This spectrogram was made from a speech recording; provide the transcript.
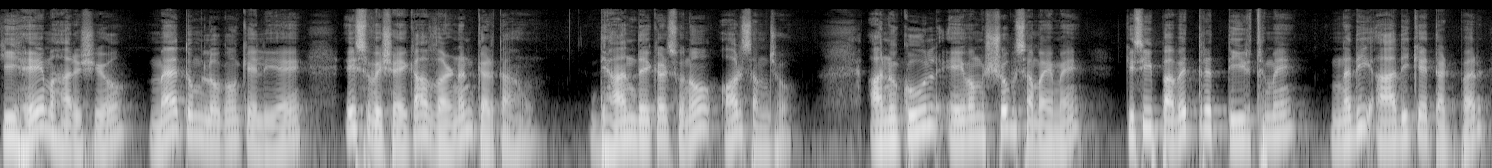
कि, हे महर्षियों, मैं तुम लोगों के लिए इस विषय का वर्णन करता हूँ। ध्यान देकर सुनो और समझो। अनुकूल एवं शुभ समय में किसी पवित्र तीर्थ में, नदी आदि के तट पर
